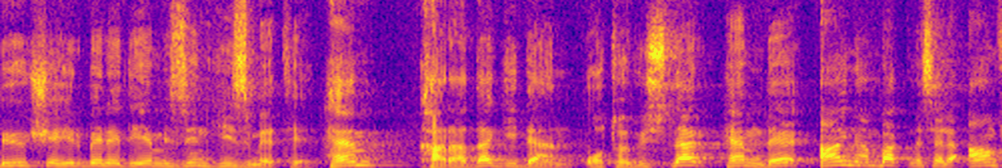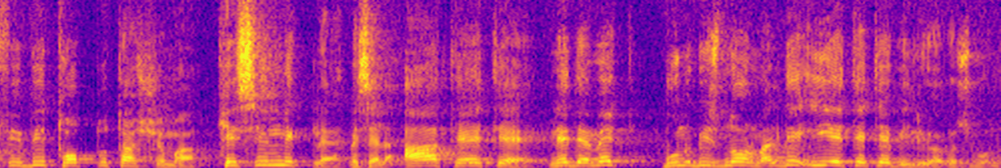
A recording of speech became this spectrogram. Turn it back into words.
Büyükşehir Belediye'mizin hizmeti hem karada giden otobüsler hem de aynen bak mesela amfibi toplu taşıma. Kesinlikle. Mesela ATT ne demek? Bunu biz normalde İETT biliyoruz bunu.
